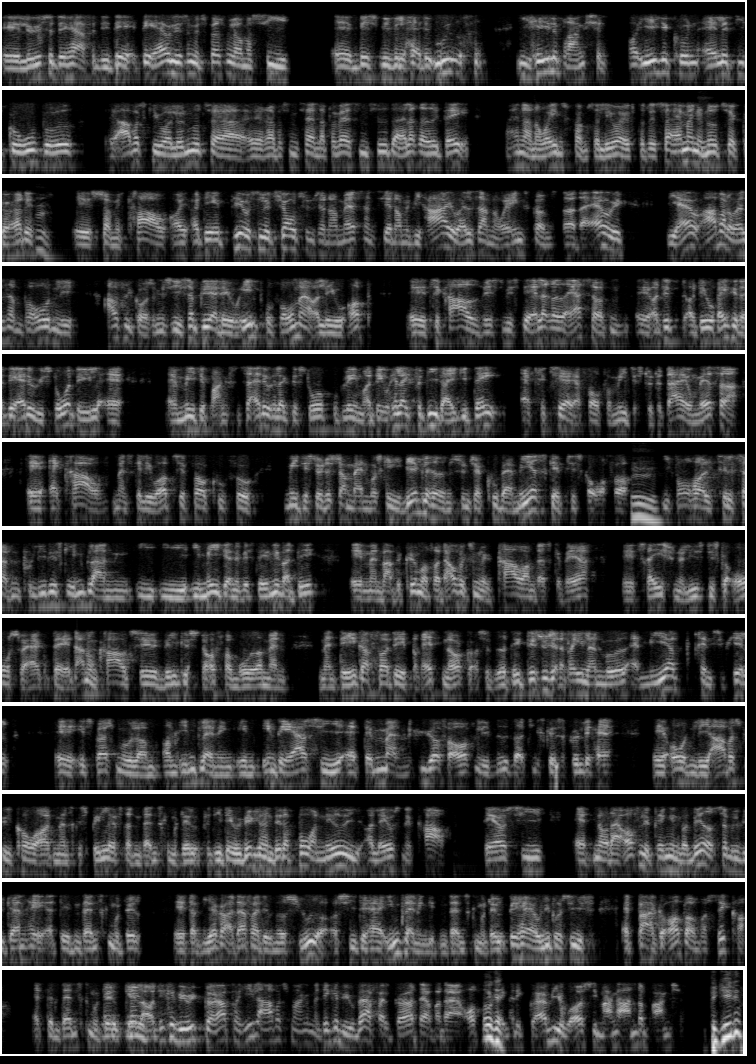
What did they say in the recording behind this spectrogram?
øh, løse det her, fordi det, det er jo ligesom et spørgsmål om at sige, øh, hvis vi vil have det ud i hele branchen, og ikke kun alle de gode både øh, arbejdsgiver og lønmodtagerrepræsentanter på hver sin side, der allerede i dag forhandler en overenskomst og lever efter det, så er man jo nødt til at gøre det mm. øh, som et krav. Og, og det bliver jo sådan lidt sjovt, synes jeg, når Mads han siger, at vi har jo alle sammen overenskomster, og der er jo ikke, vi er jo, arbejder jo alle sammen på ordentlige afvilkår, som man siger, så bliver det jo helt pro forma at leve op øh, til kravet, hvis, hvis det allerede er sådan. Øh, og, det, og det er jo rigtigt, og det er det jo i store dele af, af mediebranchen, så er det jo heller ikke det store problem. Og det er jo heller ikke, fordi der ikke i dag er kriterier for at få mediestøtte. Der er jo masser øh, af krav, man skal leve op til for at kunne få mediestøtte, som man måske i virkeligheden synes jeg kunne være mere skeptisk overfor mm. i forhold til sådan politisk indblanding i, i, i medierne, hvis det endelig var det, øh, man var bekymret for. Der er jo for eksempel et krav om, der skal være øh, tre journalistiske årsværk. Der, der er nogle krav til, hvilke stofområder man, man dækker for, det er bredt nok osv. Det, det synes jeg da på en eller anden måde er mere principielt øh, et spørgsmål om, om indblanding, end, end det er at sige, at dem, man hyrer for offentlige midler, de skal selvfølgelig have øh, ordentlige arbejdsvilkår, og at man skal spille efter den danske model. Fordi det er jo i virkeligheden det, der bor nede i at lave sådan et krav. Det er jo at sige, at når der er offentlige penge involveret, så vil vi gerne have, at det er den danske model, der virker. Og derfor er det jo noget sludder at sige, at det her er indblanding i den danske model. Det her er jo lige præcis at bakke op om at sikre, at den danske model gælder. Og det kan vi jo ikke gøre på hele arbejdsmarkedet, men det kan vi jo i hvert fald gøre der, hvor der er offentlige okay. og det gør vi jo også i mange andre brancher. Birgitte?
